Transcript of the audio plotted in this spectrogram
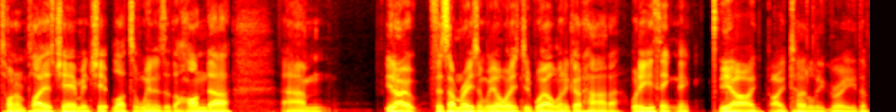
Tournament Players Championship, lots of winners of the Honda. Um, you know, for some reason we always did well when it got harder. What do you think, Nick? Yeah, I, I totally agree. The,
